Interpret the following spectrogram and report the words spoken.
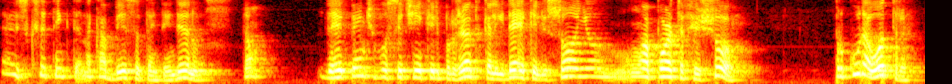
É isso que você tem que ter na cabeça, tá entendendo? Então, de repente você tinha aquele projeto, aquela ideia, aquele sonho, uma porta fechou, procura outra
